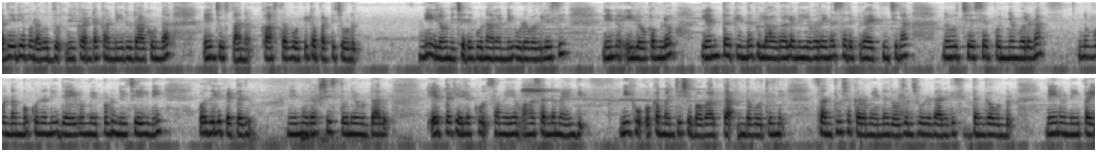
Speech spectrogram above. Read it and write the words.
అధైర్యపడవద్దు. నీ కంట కన్నీరు రాకుండా నేను చూస్తాను. కాస్త ఓపిక పట్టి చూడు. నీలోని చెడు గుణాలన్నీ కూడా వదిలేసి నిన్ను ఈ లోకంలో ఎంత కిందకు లాగాలని ఎవరైనా సరే ప్రయత్నించినా నువ్వు చేసే పుణ్యం వలన నువ్వు నమ్ముకున్న నీ దైవం ఎప్పుడు నీ చేయిని వదిలిపెట్టదు. నిన్ను రక్షిస్తూనే ఉంటారు. ఎట్టకేలకు సమయం ఆసన్నమైంది. నీకు ఒక మంచి శుభవార్త అందబోతుంది. సంతోషకరమైన రోజులు చూడడానికి సిద్ధంగా ఉండు. నేను నీపై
